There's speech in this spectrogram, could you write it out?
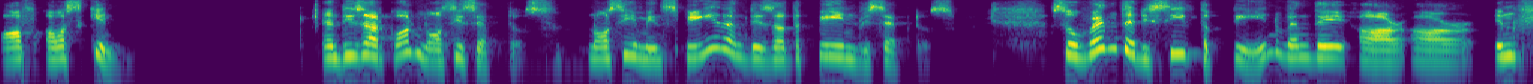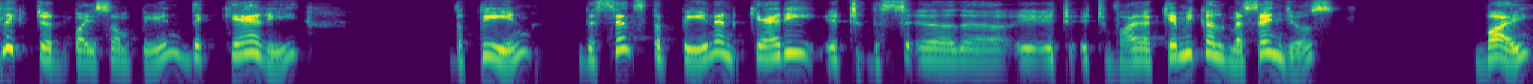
of our skin. And these are called nociceptors. Noci means pain, and these are the pain receptors. So when they receive the pain, when they are, are inflicted by some pain, they carry the pain, they sense the pain and carry it, the, uh, the, it, it via chemical messengers by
